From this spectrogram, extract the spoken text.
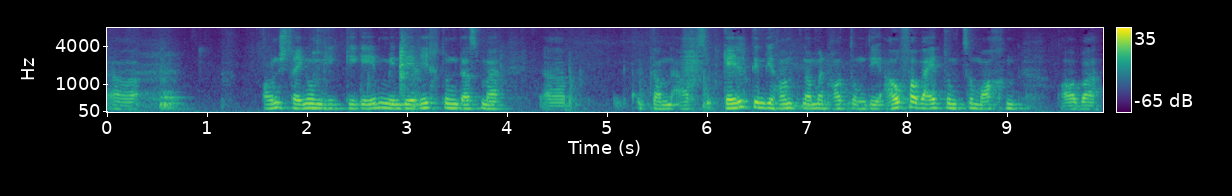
äh, Anstrengungen gegeben in die Richtung, dass man äh, dann auch Geld in die Hand genommen hat, um die Aufarbeitung zu machen, aber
